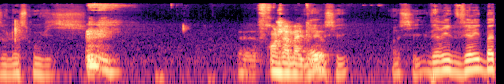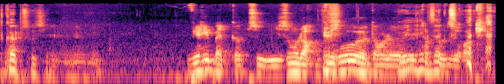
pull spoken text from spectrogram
The Lost Movie. euh, Frangin Malgré aussi. aussi. Very, Very Bad Cops aussi. Very Bad Cops, où ils ont leur bureau dans le oui, Temple of Rock.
